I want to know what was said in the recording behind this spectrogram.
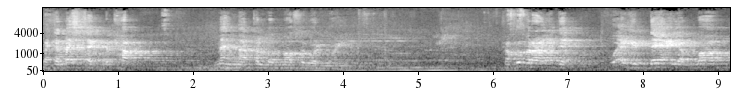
فتمسك بالحق مهما قل الناصر والمعين. فكن رائدا وأجب داعي الله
